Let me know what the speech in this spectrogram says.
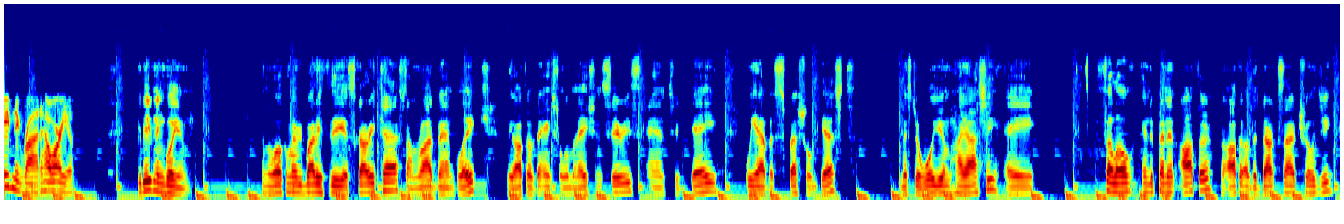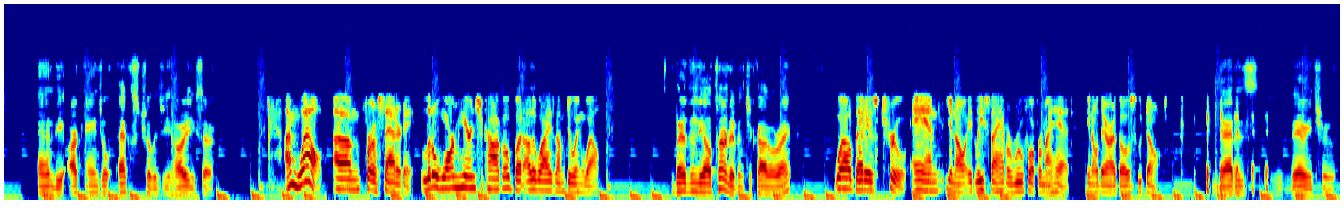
Good evening, Rod. How are you? Good evening, William. And welcome everybody to the Ascari Cast. I'm Rod Van Blake, the author of the Ancient Illumination series, and today we have a special guest, Mr. William Hayashi, a fellow independent author, the author of the Dark Side trilogy and the Archangel X trilogy. How are you, sir? I'm well um, for a Saturday. A little warm here in Chicago, but otherwise I'm doing well. Better than the alternative in Chicago, right? Well, that is true. And, you know, at least I have a roof over my head. You know, there are those who don't. that is very true.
